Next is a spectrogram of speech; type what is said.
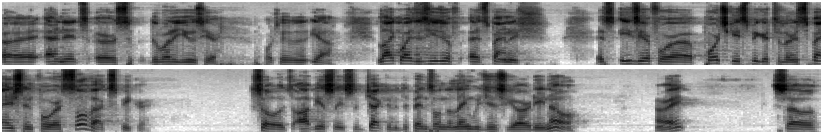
Uh, and it's, uh, the word I use here, Portuguese, yeah. Likewise, it's easier for uh, Spanish. It's easier for a Portuguese speaker to learn Spanish than for a Slovak speaker. So it's obviously subjective. It depends on the languages you already know. All right? So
